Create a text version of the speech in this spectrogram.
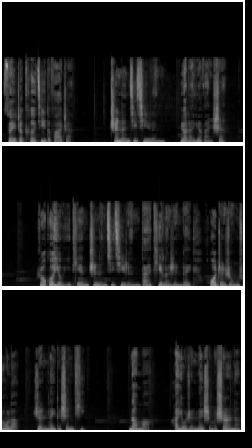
随着科技的发展，智能机器人越来越完善。如果有一天智能机器人代替了人类，或者融入了人类的身体，那么还有人类什么事儿呢？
